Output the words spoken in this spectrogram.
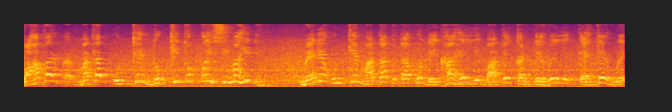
वहाँ पर मतलब उनके दुख की तो कोई सीमा ही नहीं। मैंने उनके माता पिता को देखा है, ये बातें करते हुए, ये कहते हुए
